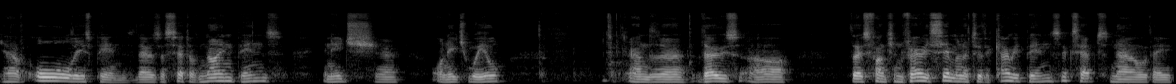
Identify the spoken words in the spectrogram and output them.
you have all these pins there's a set of nine pins in each uh, on each wheel and uh, those are those function very similar to the carry pins except now they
